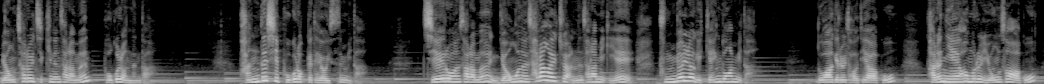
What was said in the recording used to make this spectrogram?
명철을 지키는 사람은 복을 얻는다. 반드시 복을 얻게 되어 있습니다. 지혜로운 사람은 영혼을 사랑할 줄 아는 사람이기에 분별력 있게 행동합니다. 노하기를 더디하고 다른 이의 허물을 용서하고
